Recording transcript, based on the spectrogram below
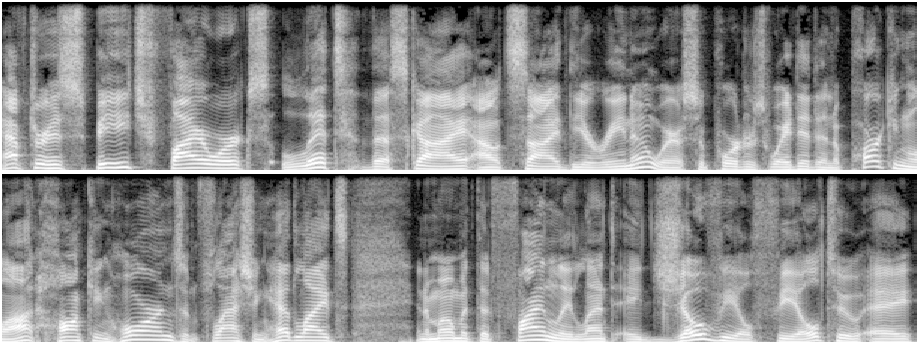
After his speech, fireworks lit the sky outside the arena where supporters waited in a parking lot, honking horns and flashing headlights in a moment that finally lent a jovial feel to a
